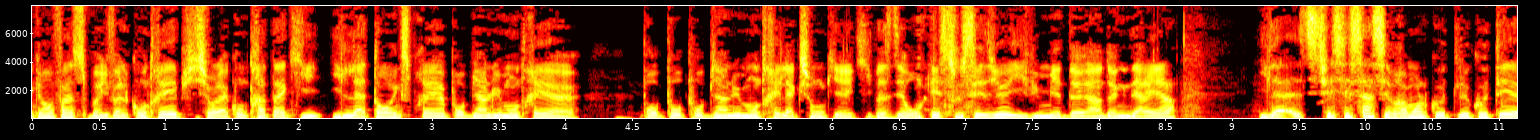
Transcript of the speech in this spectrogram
qui est en face, bah il va le contrer, et puis sur la contre-attaque, il l'attend exprès pour bien lui montrer, pour, pour, pour bien lui montrer l'action qui, qui va se dérouler sous ses yeux. Il lui met un dunk derrière. Il a, c'est ça, c'est vraiment le côté, le côté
